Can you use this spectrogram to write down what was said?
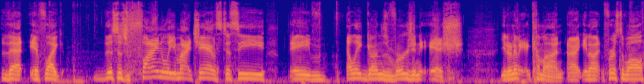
that if, like, this is finally my chance to see a LA Guns version ish. You know what I mean? Come on. All right. You know, first of all,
